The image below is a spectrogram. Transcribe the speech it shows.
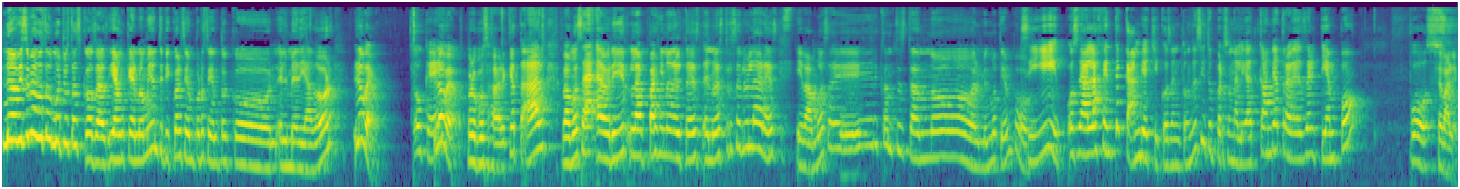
No, a mí sí me gustan mucho estas cosas y aunque no me identifico al 100% con el mediador, lo veo. Ok. Lo veo. Pero pues a ver qué tal. Vamos a abrir la página del test en nuestros celulares y vamos a ir contestando al mismo tiempo. Sí, o sea, la gente cambia, chicos. Entonces, si tu personalidad cambia a través del tiempo, pues. Se vale.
